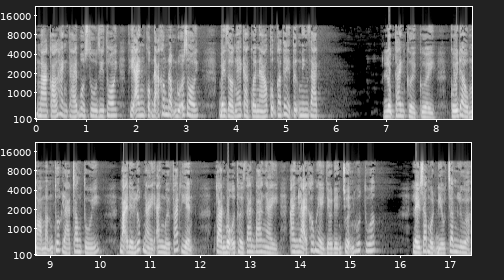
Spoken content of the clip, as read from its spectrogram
mà có hành thái bột xù gì thôi thì anh cũng đã không động đũa rồi. Bây giờ ngay cả quần áo cũng có thể tự mình giặt. Lục Thanh cười cười, cúi đầu mò mẫm thuốc lá trong túi. Mãi đến lúc này anh mới phát hiện, toàn bộ thời gian 3 ngày anh lại không hề nhớ đến chuyện hút thuốc. Lấy ra một điếu châm lửa,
